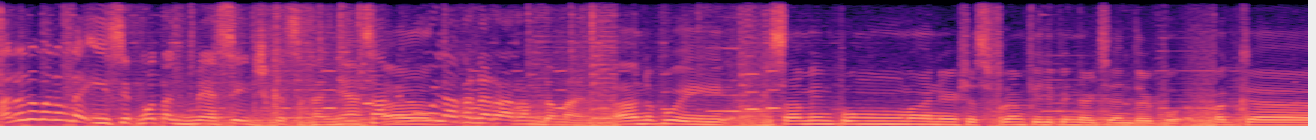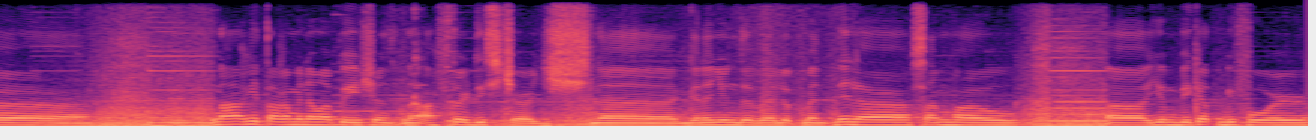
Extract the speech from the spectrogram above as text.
ano naman ang naisip mo tag-message ka sa kanya? Sabi mo Ah. wala ka nararamdaman. Ah, Ano po eh, sa amin pong mga nurses from Philippine Heart Center po, pagka nakakita kami ng mga patients na after discharge na ganun yung development nila, somehow ah, yung bigat before,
